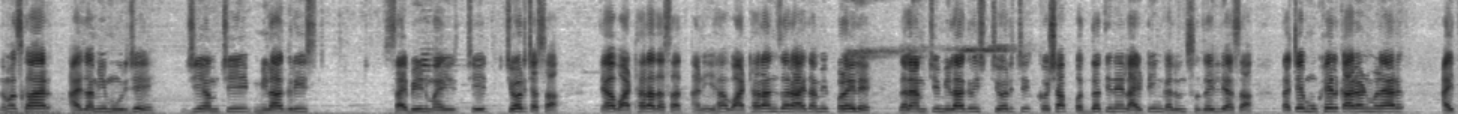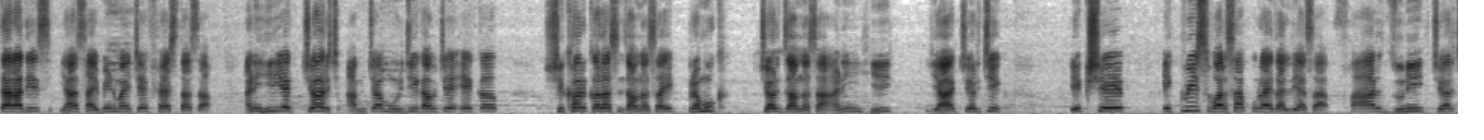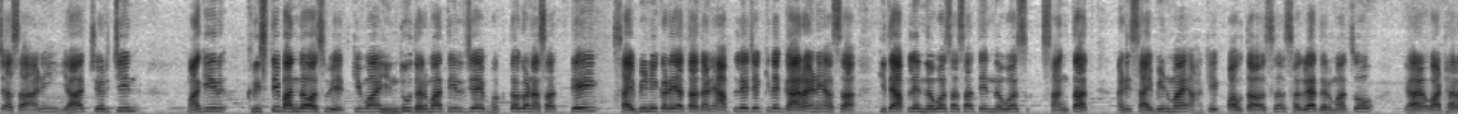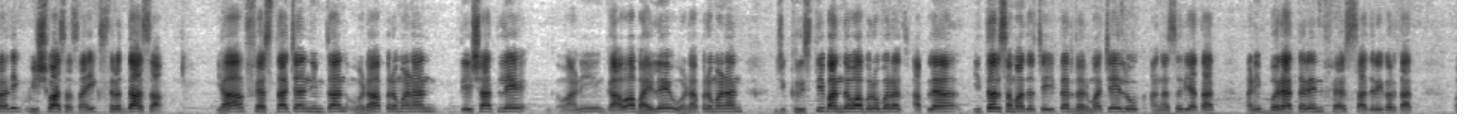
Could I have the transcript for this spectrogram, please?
नमस्कार आज आम्ही मुर्जे जी आमची मिलाग्रीस सायबीण माईचे चर्च आसा त्या वाठारात आसात आणि ह्या वाठारान जर आयज आमी पळयले जाल्यार आमची मिलाग्रीस चर्च कशा पद्दतीने लायटींग घालून सजयल्ली आसा ताचें मुखेल कारण म्हळ्यार आयतारा दीस ह्या सायबीण मायचे फेस्त आसा आणि ही एक चर्च आमच्या मुर्जी गावचे एक शिखर कलश जावन आसा एक प्रमुख चर्च जावन आसा आनी ही ह्या चर्चीक एकशे एकवीस वर्सां पुराय जाल्ली आसा फार जुनी चर्च आसा आनी ह्या चर्चीन मागीर ख्रिस्ती बांधव आसुंयेत किंवा हिंदू धर्मातील जे भक्तगण आसात ते सायबिणी कडेन येतात. आनी आपले जे कितें गाराणें आसा कितें आपले नवस आसा ते नवस सांगतात आनी सायबीण माय हाकेक पावता असो सगळ्या धर्माचो ह्या वाठारात एक विश्वास आसा एक श्रद्धा आसा ह्या फेस्ताच्या निमतान व्हडा प्रमाणान देशांतले आणि गांवा भायले व्हडा प्रमाणान जी ख्रिस्ती बांधवा बरोबरच आपल्या इतर समाजाचे इतर धर्माचे लोक हांगासर येतात आणि बऱ्या तरेन फेस्त साजरे करतात.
